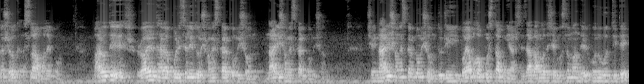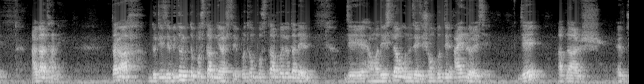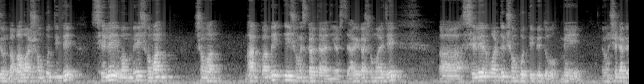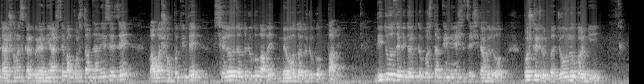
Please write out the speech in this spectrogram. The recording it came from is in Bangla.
দর্শক, আসসালামু আলাইকুম। ভারতের রয়ের ধারা পরিচালিত সংস্কার কমিশন, নারী সংস্কার কমিশন। সেই নারী সংস্কার কমিশন দুটি ভয়াবহ প্রস্তাব নিয়ে আসছে যা বাংলাদেশের মুসলমানদের অনুভূতিতে আঘাত হানে। তারা দুটি যে বিতর্কিত প্রস্তাব নিয়ে আসছে, প্রথম প্রস্তাব হলো তাদের যে আমাদের ইসলাম অনুযায়ী যে সম্পত্তির আইন রয়েছে, যে আপনার একজন বা বাবার সম্পত্তিতে ছেলে এবং মেয়ে সমান সমান ভাগ পাবে, এই সংস্কার তারা নিয়ে আসছে। আগেকার সময় যে ছেলের অর্ধেক সম্পত্তি পেত মেয়ে, এবং সেটাকে তারা সংস্কার করে নিয়ে আসছে বা প্রস্তাব জানিয়েছে যে, বাবার সম্পত্তিতে ছেলেও যতটুকু পাবে, মেয়েও ততটুকু পাবে। দ্বিতীয় যে বিতর্কিত প্রস্তাবটি নিয়ে এসেছে, সেটা হলো প্রস্টিটিউট বা যৌনকর্মী,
